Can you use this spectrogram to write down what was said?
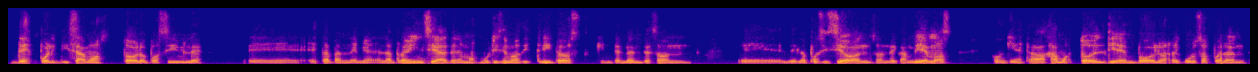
despolitizamos todo lo posible eh, esta pandemia. En la provincia tenemos muchísimos distritos que intendentes son eh, de la oposición, son de Cambiemos, con quienes trabajamos todo el tiempo, los recursos fueron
